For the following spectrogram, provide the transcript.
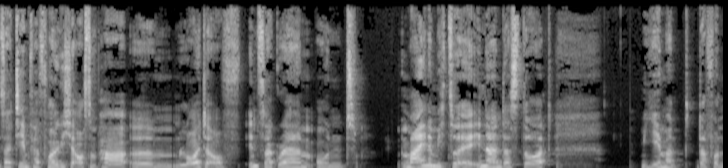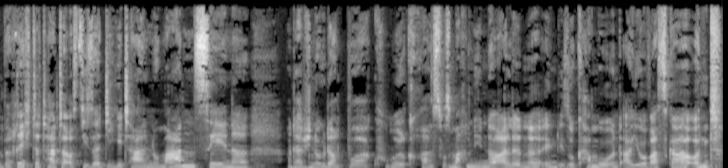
seitdem verfolge ich ja auch so ein paar ähm, Leute auf Instagram und meine mich zu erinnern, dass dort jemand davon berichtet hatte aus dieser digitalen Nomadenszene. Und da habe ich nur gedacht, boah, cool, krass, was machen die denn da alle, ne? Irgendwie so Kambo und Ayahuasca und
